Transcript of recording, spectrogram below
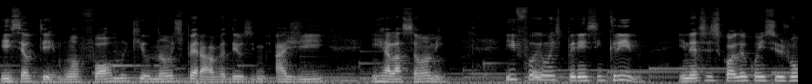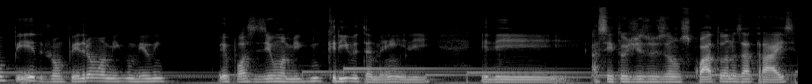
esse é o termo, uma forma que eu não esperava Deus agir em relação a mim. E foi uma experiência incrível. E nessa escola eu conheci o João Pedro. João Pedro é um amigo meu, eu posso dizer um amigo incrível também. Ele ele aceitou Jesus há uns quatro anos atrás.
